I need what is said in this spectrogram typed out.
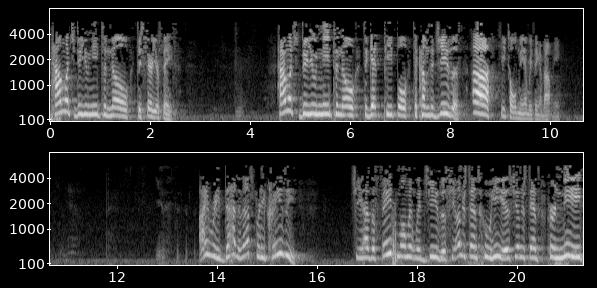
how much do you need to know to share your faith? How much do you need to know to get people to come to Jesus? Ah, he told me everything about me. I read that, and that's pretty crazy. She has a faith moment with Jesus. She understands who he is. She understands her need,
